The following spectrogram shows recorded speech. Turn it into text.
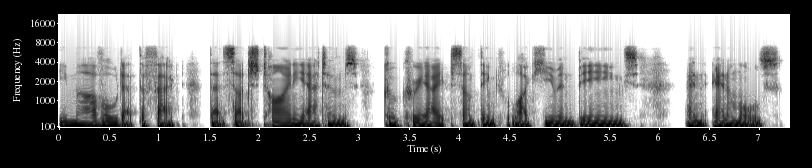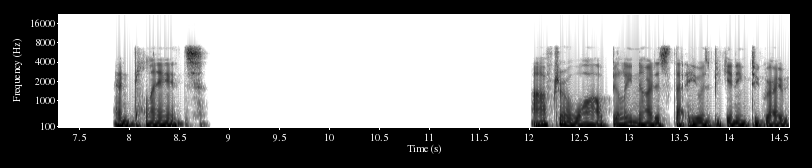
He marveled at the fact that such tiny atoms could create something like human beings and animals and plants. After a while, Billie noticed that he was beginning to grow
